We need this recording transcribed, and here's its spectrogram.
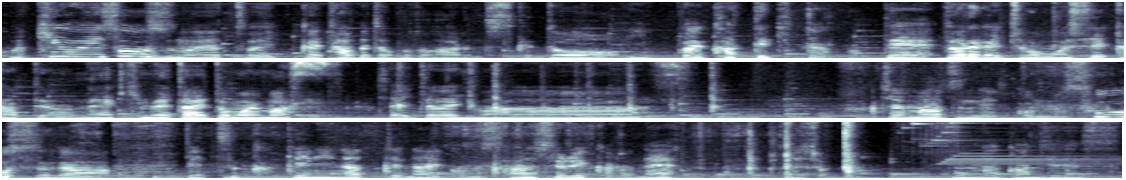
これキウイソースのやつは1回食べたことがあるんですけどいっぱい買ってきたのでどれが一番美味しいかっていうのをね決めたいと思います。じゃあいただきます。じゃあまずねこのソースが別かけになってないこの3種類からね。よいしょ。こんな感じです、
